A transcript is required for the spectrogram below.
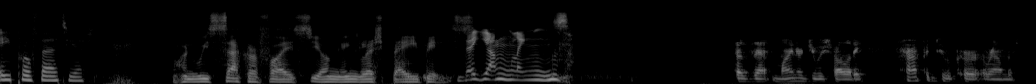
April thirtieth. When we sacrifice young English babies. The younglings. because that minor Jewish holiday happened to occur around the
